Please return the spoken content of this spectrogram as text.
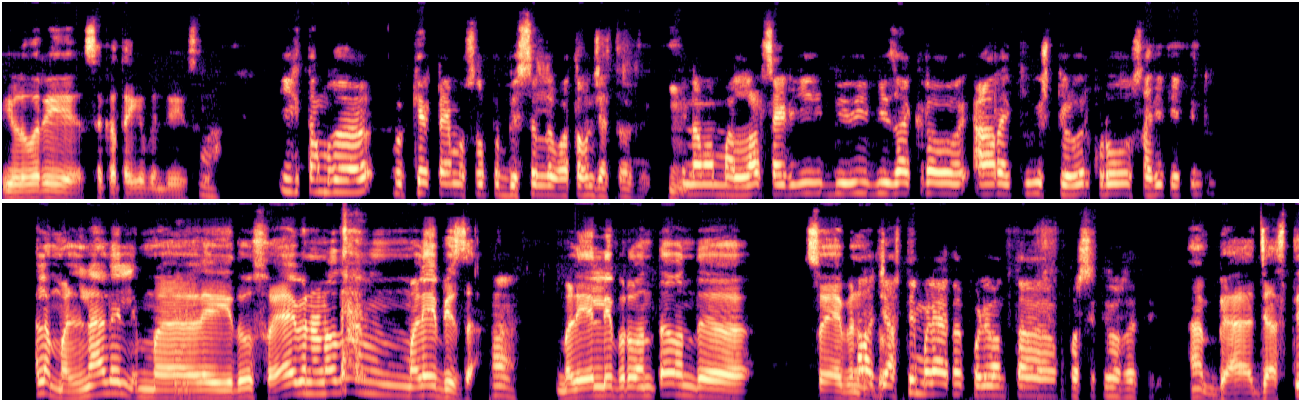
ಇಳುವರಿ ಸಖತ್ತಾಗಿ ಬಂದಿದೆ ಈ ಸಲ. ಈಗ ತಮ್ಮದ ಒಕ್ಕೆ ಟೈಮ್ ಸ್ವಲ್ಪ ಬಿಸಿಲು ವಾತಾವರಣ ಜಾಸ್ತಿ ಅದ್ರಿ ನಮ್ಮ ಮಲ್ನಾಡ್ ಸೈಡ್ ಈ ಬೀಜ ಹಾಕಿರೋ ಆ ರೈತರಿಗೆ ಇಷ್ಟು ಇಳುವರಿ ಕೊಡೋ ಸಾಧ್ಯತೆ ಐತಿನ್ರಿ? ಅಲ್ಲ ಮಲೆನಾಡಲ್ಲಿ ಮಳೆ ಇದು ಸೋಯಾಬೀನ್ ಅನ್ನೋದು ಮಳೆ ಬೀಜ. ಮಳೆಯಲ್ಲಿ ಬರುವಂತ ಒಂದು ಸೋಯಾಬೀನ್ ಜಾಸ್ತಿ ಮಳೆ ಆದ್ರೆ ಕೊಳೆಯುವಂತ ಪರಿಸ್ಥಿತಿ ಬರ್ತೈತಿ. ಹಾ, ಜಾಸ್ತಿ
